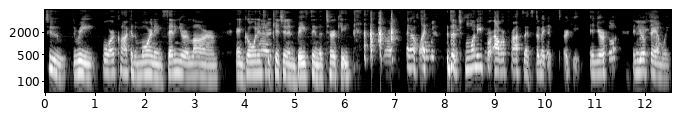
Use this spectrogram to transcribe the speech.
two, three, four o'clock in the morning, setting your alarm and going into right. the kitchen and basting the turkey. Right. and I'm like, it's a 24 hour process to make a turkey in your in your family.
